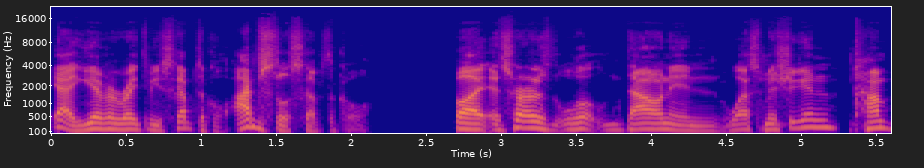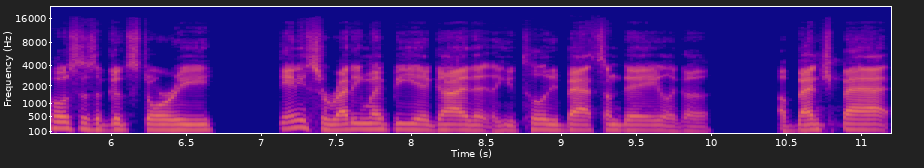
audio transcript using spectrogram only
yeah, you have a right to be skeptical. I'm still skeptical. But as far as down in West Michigan, Campos is a good story. Danny Serretti might be a guy that a utility bat someday, like a, a bench bat,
